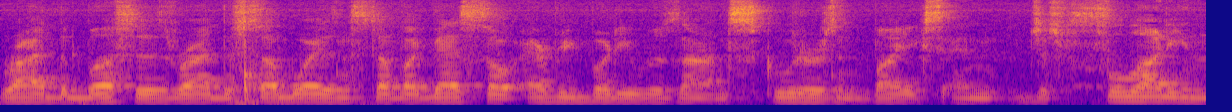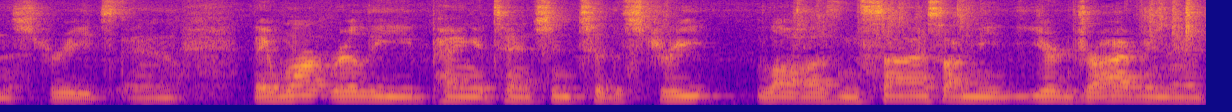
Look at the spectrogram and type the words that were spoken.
ride the buses, ride the subways, and stuff like that. So everybody was on scooters and bikes and just flooding the streets, and they weren't really paying attention to the street laws and signs. So I mean, you're driving and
